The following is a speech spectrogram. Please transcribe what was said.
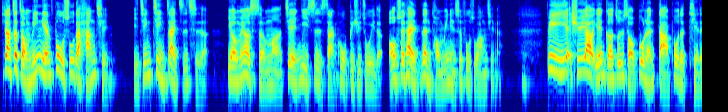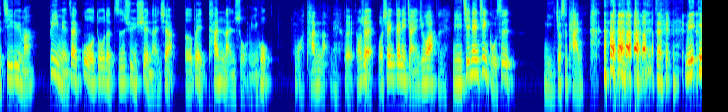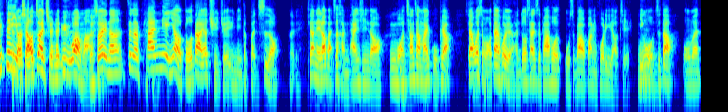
像这种明年复苏的行情已经近在咫尺了。有没有什么建议是散户必须注意的哦？所以他也认同明年是复苏行情的，必须要严格遵守不能打破的铁的纪律吗？避免在过多的资讯渲染下而被贪婪所迷惑。哇，贪婪呀！对，同学，我先跟你讲一句话：你今天进股市，你就是贪。对，你一定有想要赚钱的欲望嘛？所以呢，这个贪念要有多大，要取决于你的本事哦。对，像雷老板是很贪心的哦。嗯、我常常买股票，像为什么我带会员很多三十八或五十八，我帮你获利了结，因为我知道我们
